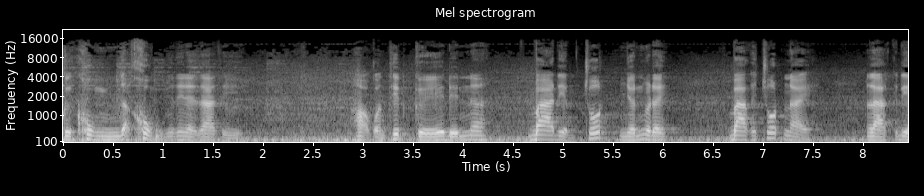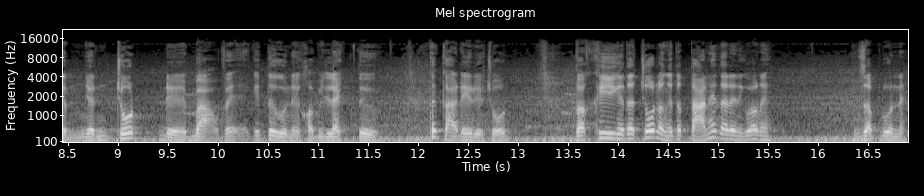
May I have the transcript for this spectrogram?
cái khung đã khủng như thế này ra thì họ còn thiết kế đến ờ, 3 điểm chốt nhấn vào đây. Ba cái chốt này là cái điểm nhấn chốt để bảo vệ cái từ này khỏi bị lệch từ. Tất cả đều đều trốn. Và khi người ta chốt là người ta tán hết ra đây này các bác này. Dập luôn này.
